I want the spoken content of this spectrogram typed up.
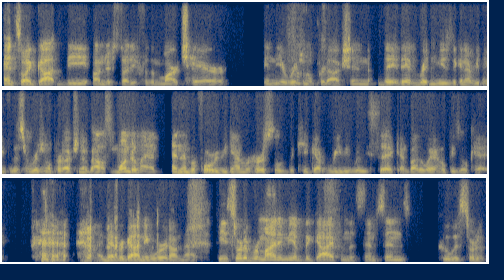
And so I got the understudy for the March Hare in the hmm. original production. They, they had written music and everything for this original production of Alice in Wonderland. And then before we began rehearsals, the kid got really, really sick. And by the way, I hope he's okay. I never got any word on that. He sort of reminded me of the guy from The Simpsons who was sort of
